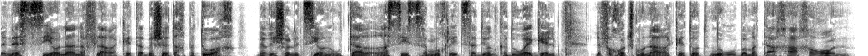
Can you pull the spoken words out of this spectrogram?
בנס ציונה נפלה רקטה בשטח פתוח, בראשון לציון אותר רסיס סמוך לאצטדיון כדורגל. לפחות שמונה רקטות נורו במטח האחרון.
